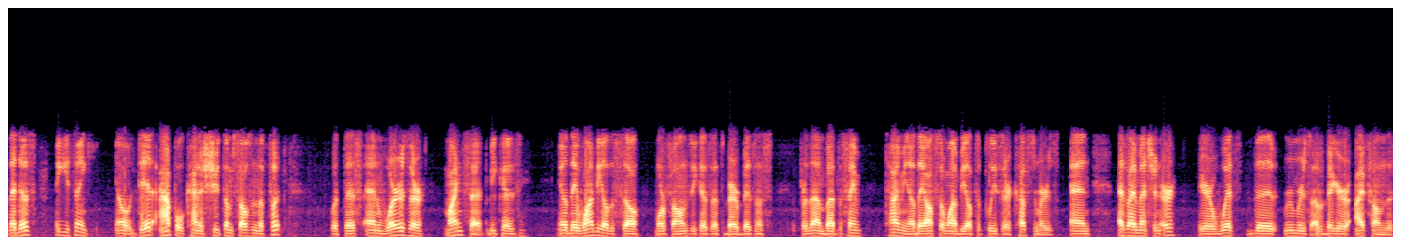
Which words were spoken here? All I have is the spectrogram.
that does make you think. You know, did Apple kind of shoot themselves in the foot with this, and where is their mindset? Because you know they want to be able to sell more phones because that's better business for them, but at the same time, you know they also want to be able to please their customers. And as I mentioned earlier, with the rumors of a bigger iPhone this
